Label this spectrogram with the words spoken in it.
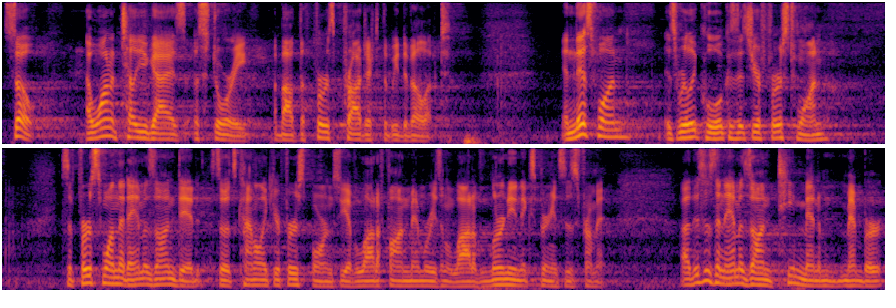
So, I want to tell you guys a story about the first project that we developed. And this one is really cool because it's your first one. It's the first one that Amazon did, so it's kind of like your firstborn, so you have a lot of fond memories and a lot of learning experiences from it. Uh, this is an Amazon team member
